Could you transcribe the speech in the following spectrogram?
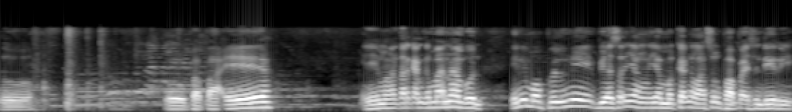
tuh. Tuh bapak E. Ini mengantarkan ke mana pun ini mobil ini biasanya yang yang megang langsung bapak sendiri.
